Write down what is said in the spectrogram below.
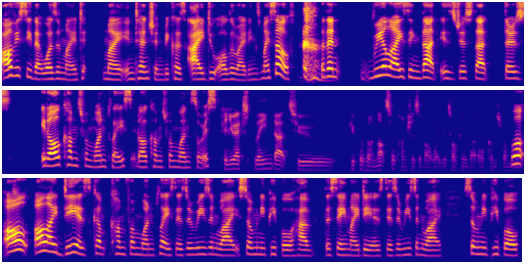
obviously that wasn't my int- my intention because I do all the writings myself. but then realizing that is just that there's it all comes from one place. It all comes from one source. Can you explain that to people who are not so conscious about what you're talking about? All comes from one Well, place? all all ideas come come from one place. There's a reason why so many people have the same ideas. There's a reason why so many people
